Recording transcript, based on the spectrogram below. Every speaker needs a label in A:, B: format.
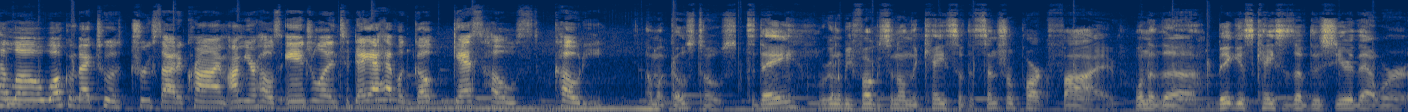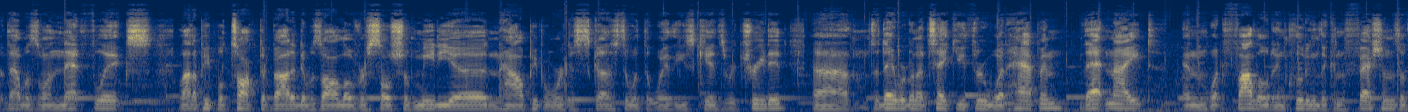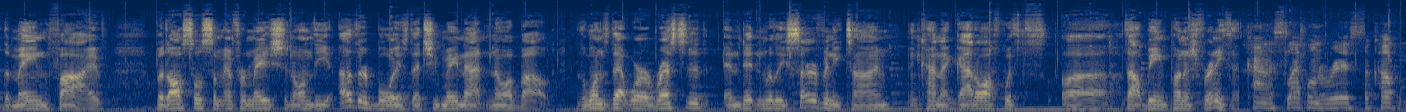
A: Hello, welcome back to a True Side of Crime. I'm your host Angela, and today I have a go- guest host, Cody.
B: I'm a ghost host. Today, we're going to be focusing on the case of the Central Park 5, one of the biggest cases of this year that were that was on Netflix. A lot of people talked about it. It was all over social media and how people were disgusted with the way these kids were treated. Uh, today, we're going to take you through what happened that night and what followed, including the confessions of the main five, but also some information on the other boys that you may not know about. The ones that were arrested and didn't really serve any time and kind of got off with uh, without being punished for anything.
A: Kind of slap on the wrist, a couple.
